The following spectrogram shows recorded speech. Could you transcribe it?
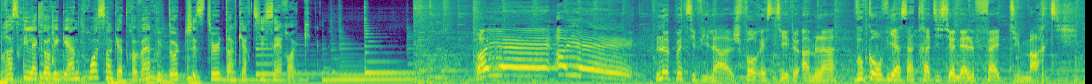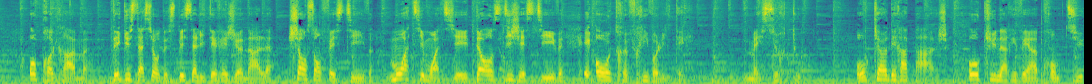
Brasserie La Corrigane, 380 rue Dorchester dans le quartier Saint-Roch. Oyez! Le petit village forestier de Hamelin vous convie à sa traditionnelle fête du mardi. Au programme, dégustation de spécialités régionales, chansons festives, moitié-moitié, danse digestive et autres frivolités. Mais surtout, aucun dérapage, aucune arrivée impromptue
